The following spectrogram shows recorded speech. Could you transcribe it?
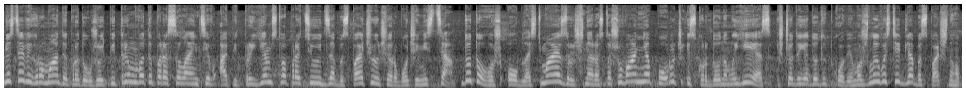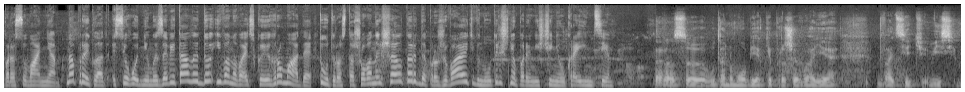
Місцеві громади продовжують підтримувати переселенців, а підприємства працюють, забезпечуючи робочі місця. До того ж, область має зручне розташування поруч із кордонами єС, що дає додаткові можливості для безпечного пересування. Наприклад, сьогодні ми завітали до Івановецької громади. Тут розташований шелтер, де проживають внутрішньо переміщені українці. Зараз е, у даному об'єкті проживає 28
